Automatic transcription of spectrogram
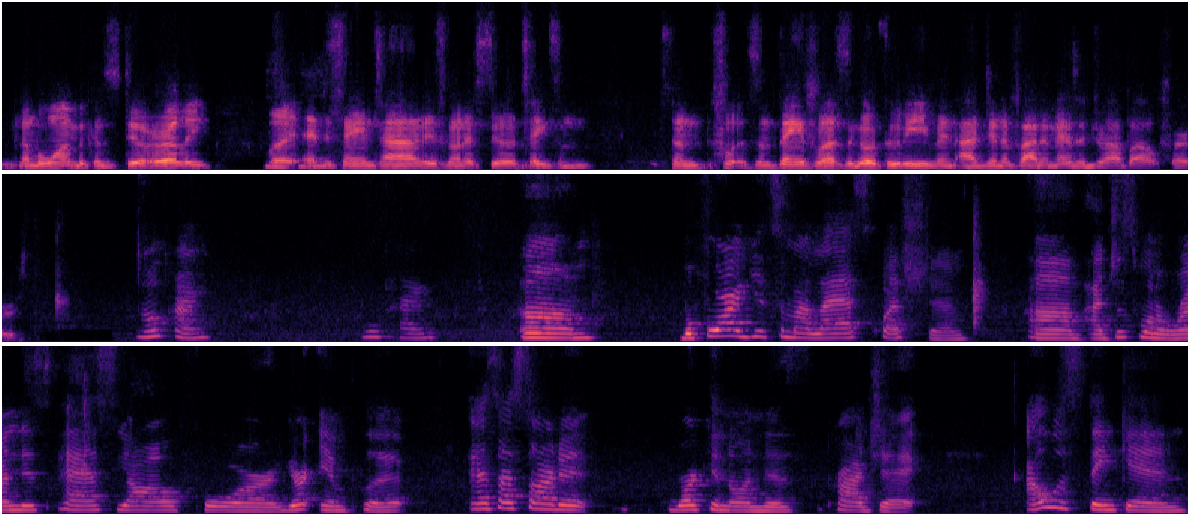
number one because it's still early but mm-hmm. at the same time it's going to still take some some some things for us to go through to even identify them as a dropout first okay okay um before i get to my last question um, I just want to run this past y'all for your input. As I started working on this project, I was thinking,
